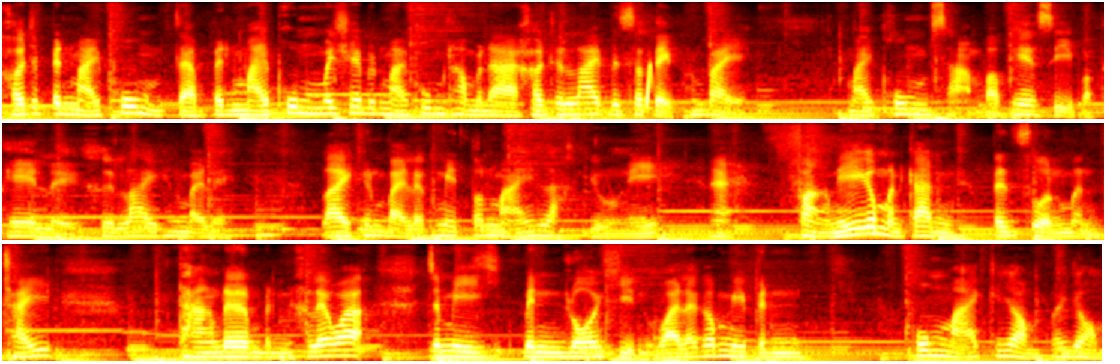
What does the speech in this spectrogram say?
เขาจะเป็นไม้พุ่ม แต่เป็นไม้พุ่มไม่ใช่เป็นไม้พุ่มธรรมดาเขาจะไล่เป็นสเต็ปขึ้นไป ไม้พุ่ม 3 ประเภท 4 ประเภทเลยคือไล่ขึ้นไปเลย ไล่ขึ้นไปแล้วก็มีต้นไม้หลักอยู่นี้นะฝั่งนี้ก็เหมือนกันเป็นสวนเหมือนใช้ทางเดินเป็นเขาเรียกว่าจะมีเป็นโรยหินไว้แล้วก็มีเป็นพุ่มไม้กระยอมกระยอม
